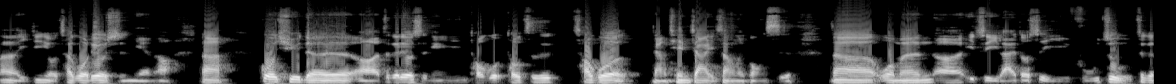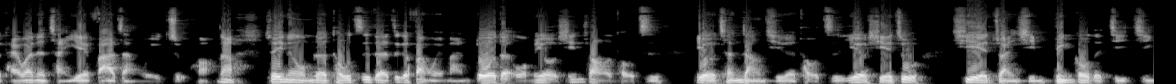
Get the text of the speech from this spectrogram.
那已经有超过六十年了。那过去的呃这个六十年已经投过投资超过两千家以上的公司。那我们呃一直以来都是以辅助这个台湾的产业发展为主哈。那所以呢，我们的投资的这个范围蛮多的。我们有新创的投资，也有成长期的投资，也有协助。企业转型并购的基金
